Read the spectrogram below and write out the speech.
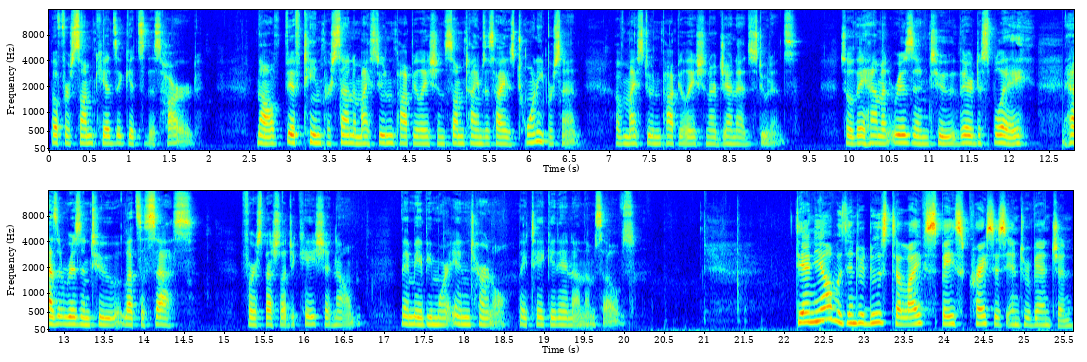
But for some kids, it gets this hard. Now, 15% of my student population, sometimes as high as 20% of my student population are gen ed students. So they haven't risen to their display, hasn't risen to let's assess for special education. Now, they may be more internal, they take it in on themselves. Danielle was introduced to life space Crisis Intervention,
